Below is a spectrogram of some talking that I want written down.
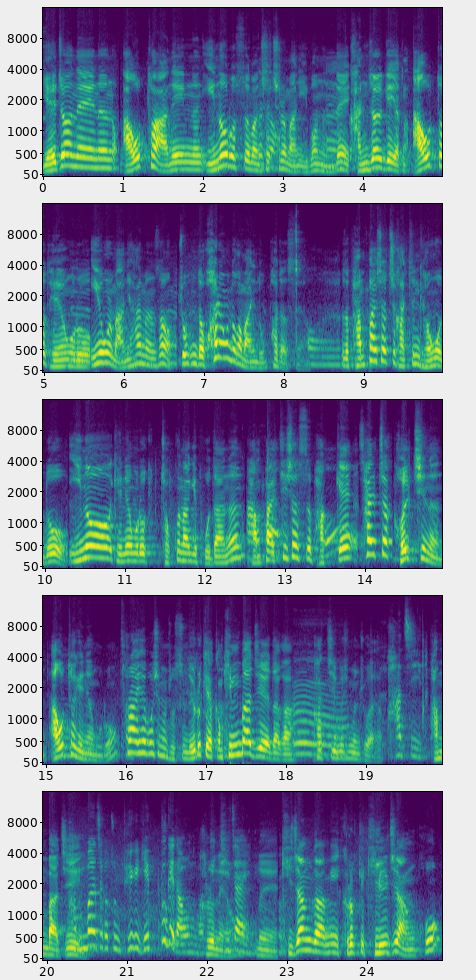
예전에는 아우터 안에 입는 이너로서만 그죠. 셔츠를 많이 입었는데 네. 간절게 약간 아우터 대용으로 이용을 많이 하면서 좀 더 활용도가 많이 높아졌어요. 어. 그래서 반팔 셔츠 같은 경우도 이너 개념으로 접근하기보다는 반팔 아우터? 티셔츠 밖에 살짝 걸치는 아우터 개념으로 트라이 해보시면 좋습니다. 이렇게 약간 긴 바지에다가 음. 같이 입으시면 좋아요. 바지. 반바지. 반바지가 좀 되게 예쁘게 나오는 것 같아요. 그러네요. 디자인이. 네. 기장감이 그렇게 길지 않고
